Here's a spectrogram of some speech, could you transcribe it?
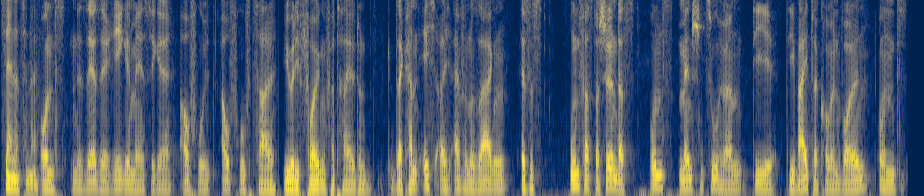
Sensationell. Und eine sehr, sehr regelmäßige Aufruf, Aufrufzahl über die Folgen verteilt. Und da kann ich euch einfach nur sagen, es ist unfassbar schön, dass uns Menschen zuhören, die, die weiterkommen wollen und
